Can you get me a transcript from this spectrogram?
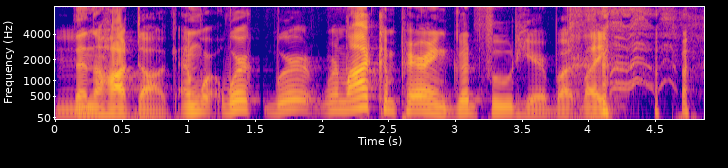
Mm. than the hot dog. And we're we're we're, we're not comparing good food here, but like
